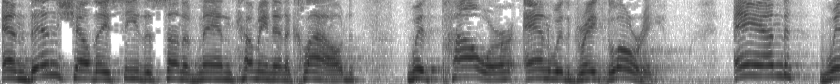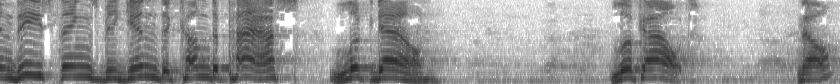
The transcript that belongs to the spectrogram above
And then shall they see the Son of Man coming in a cloud with power and with great glory. And when these things begin to come to pass, look down. Look out. No.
